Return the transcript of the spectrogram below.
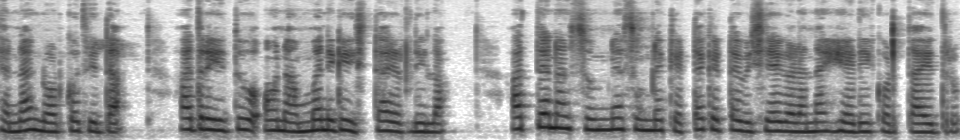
ಚೆನ್ನಾಗಿ ನೋಡ್ಕೋತಿದ್ದ. ಆದರೆ ಇದು ಅವನ ಅಮ್ಮನಿಗೆ ಇಷ್ಟ ಇರಲಿಲ್ಲ. ಅತ್ತೆ ನಾನು ಸುಮ್ಮನೆ ಸುಮ್ಮನೆ ಕೆಟ್ಟ ಕೆಟ್ಟ ವಿಷಯಗಳನ್ನು ಹೇಳಿ ಕೊಡ್ತಾಯಿದ್ರು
